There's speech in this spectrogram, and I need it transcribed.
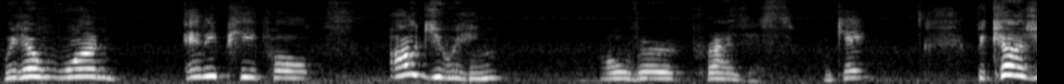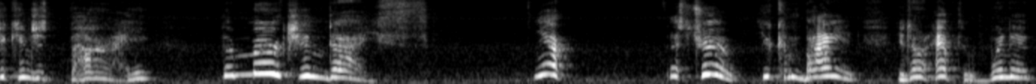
we don't want any people arguing over prizes. Okay, because you can just buy the merchandise. Yeah, that's true. You can buy it. You don't have to win it.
